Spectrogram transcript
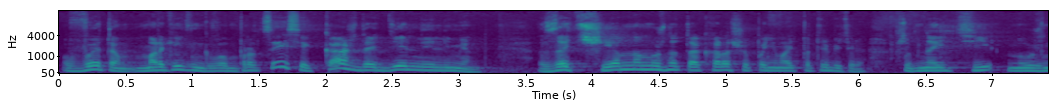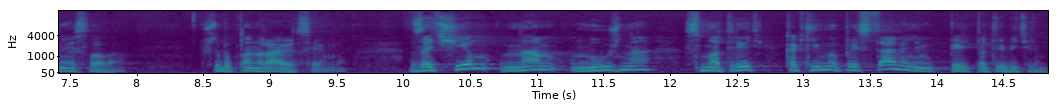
в этом маркетинговом процессе каждый отдельный элемент. Зачем нам нужно так хорошо понимать потребителя? Чтобы найти нужные слова, чтобы понравиться ему. Зачем нам нужно смотреть, каким мы представим перед потребителем,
